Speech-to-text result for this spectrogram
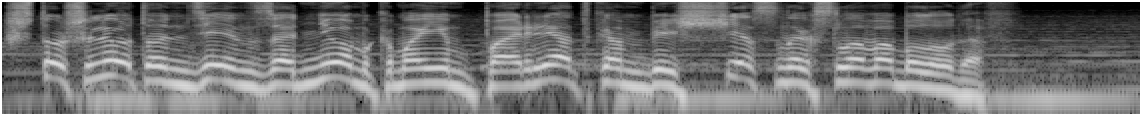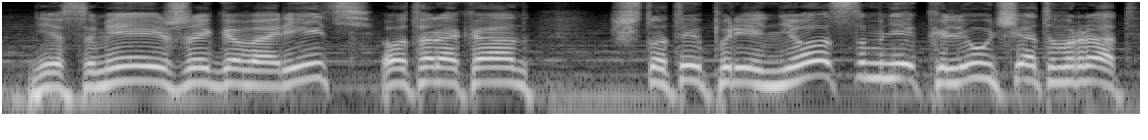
что шлет он день за днем к моим порядкам бесчестных словоблудов? Не смей же говорить, о таракан, что ты принес мне ключ от врат.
